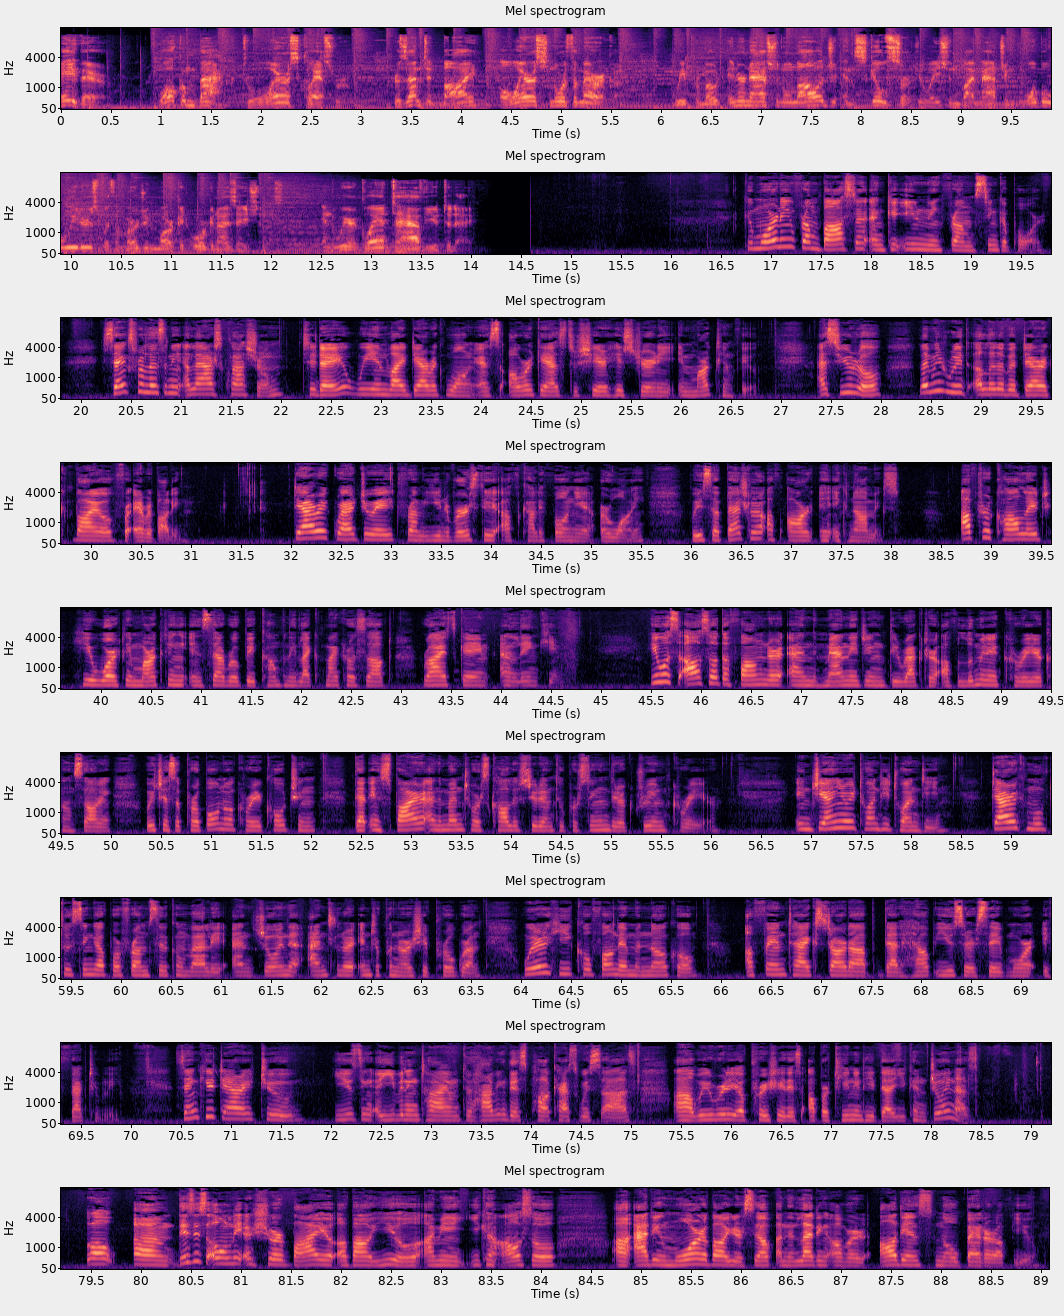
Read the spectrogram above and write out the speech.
Hey there! Welcome back to Alariss Classroom, presented by Alariss North America. We promote international knowledge and skills circulation by matching global leaders with emerging market organizations. And we are glad to have you today. Good morning from Boston and good evening from Singapore. Thanks for listening Alariss Classroom. Today, we invite Derek Wong as our guest to share his journey in marketing field. As usual, let me read a little bit Derek bio for everybody. Derek graduated from University of California, Irvine, with a Bachelor of Art in Economics. After college, he worked in marketing in several big companies like Microsoft, RiotGames, and LinkedIn. He was also the founder and managing director of Luminate Career Consulting, which is a pro bono career coaching that inspires and mentors college students to pursue their dream career. In January 2020, Derek moved to Singapore from Silicon Valley and joined the Antler Entrepreneurship Program, where he co-founded Moneko, a fintech startup that helps users save more effectively. Thank you, Derek, to using an evening time to having this podcast with us. Uh, we really appreciate this opportunity that you can join us. Well, um, this is only a short bio about you. I mean, you can also uh, adding more about yourself and then letting our audience know better of you.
